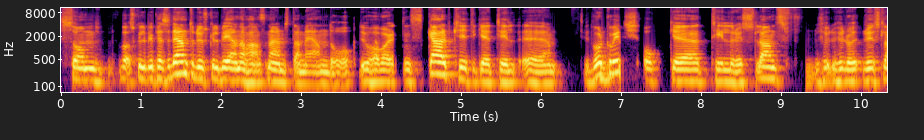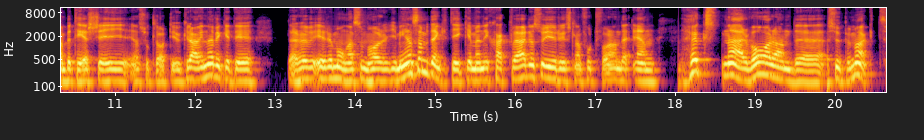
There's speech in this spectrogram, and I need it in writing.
Som skulle bli president och du skulle bli en av hans närmsta män då. Och du har varit en skarp kritiker till, eh, till Dvorkovich och eh, till Rysslands, hur, hur, Ryssland beter sig såklart i Ukraina, vilket är där är det många som har gemensamt den kritiken, men i schackvärlden så är ju Ryssland fortfarande en högst närvarande supermakt.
